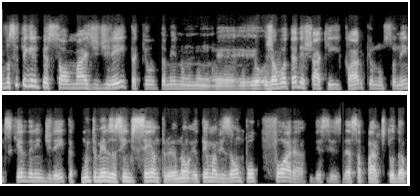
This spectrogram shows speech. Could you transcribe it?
Você tem aquele pessoal mais de direita, que eu também não. não é, eu já vou até deixar aqui claro que eu não sou nem de esquerda nem de direita, muito menos assim de centro. Eu, não, eu tenho uma visão um pouco fora desses, dessa parte toda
